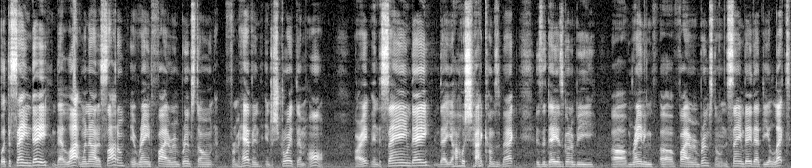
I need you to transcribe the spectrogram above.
But the same day that Lot went out of Sodom, it rained fire and brimstone from heaven and destroyed them all. All right. And the same day that Yahushua comes back is the day it's going to be uh, raining uh, fire and brimstone. The same day that the elect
